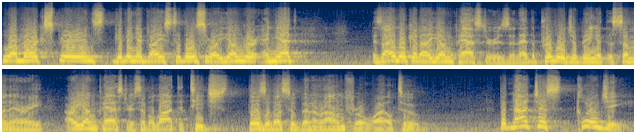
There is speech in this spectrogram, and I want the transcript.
who are more experienced, giving advice to those who are younger. And yet, as I look at our young pastors and had the privilege of being at the seminary, our young pastors have a lot to teach those of us who've been around for a while, too. But not just clergy.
